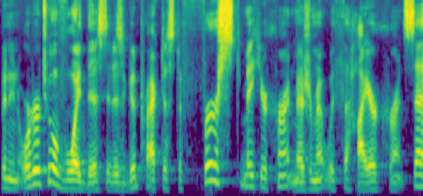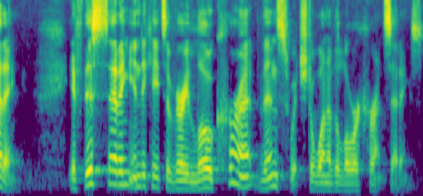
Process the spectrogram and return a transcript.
but in order to avoid this, it is a good practice to first make your current measurement with the higher current setting. If this setting indicates a very low current, then switch to one of the lower current settings.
